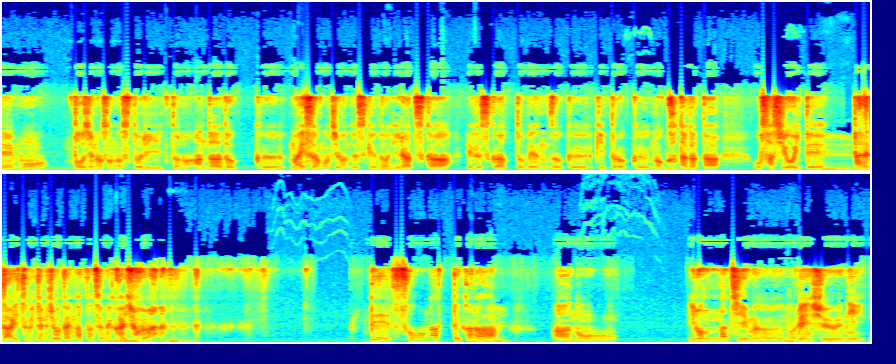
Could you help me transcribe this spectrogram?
でもう当時のそのストリートのアンダードッグ、まあ、うん。S はもちろんですけど、うん。平塚 F スクワットベン族キッドロックの方々を差し置いて、うん誰だあいつみたいな状態になったんですよね、会場が。でそうなってから、うん。うんあのいろんなチームの練習に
